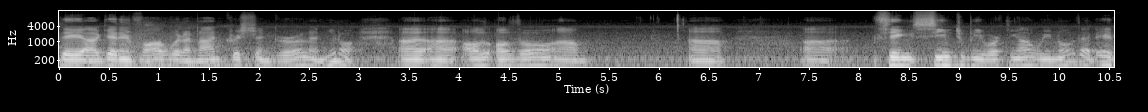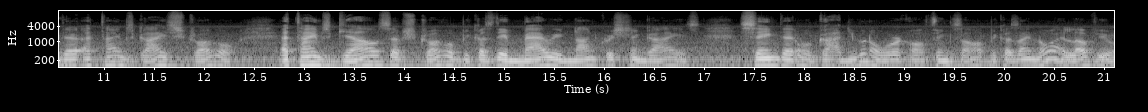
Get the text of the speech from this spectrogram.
they uh, get involved with a non-Christian girl. And, you know, uh, uh although um, things seem to be working out, we know that hey, there, at times guys struggle. At times gals have struggled because they married non-Christian guys saying that, oh God, you're going to work all things out because I know I love you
